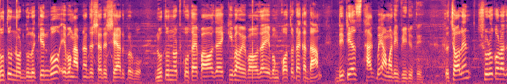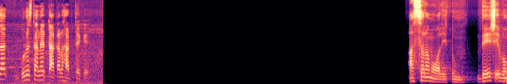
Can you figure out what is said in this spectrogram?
নতুন নোটগুলো কিনবো এবং আপনাদের সাথে শেয়ার করব। নতুন নোট কোথায় পাওয়া যায়, কীভাবে পাওয়া যায় এবং কত টাকা দাম ডিটেলস থাকবে আমার এই ভিডিওতে। তো চলেন শুরু করা যাক গুলিস্তানের টাকার হাট থেকে। আসসালামু আলাইকুম। দেশ এবং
